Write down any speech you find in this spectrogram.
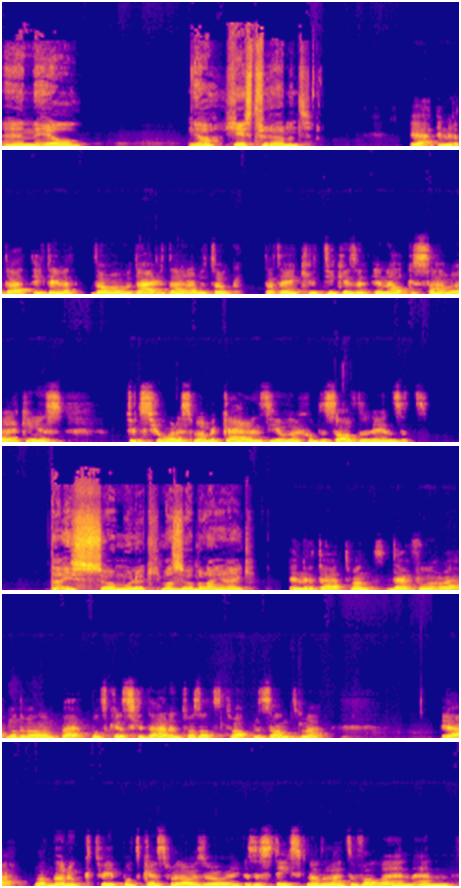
en heel ja, geestverruimend. Ja, inderdaad. Ik denk dat, dat we daar gedaan hebben, dat, ook, dat eigenlijk kritiek is in elke samenwerking is, toets gewoon eens met elkaar en zie of dat je op dezelfde lijn zit. Dat is zo moeilijk, maar zo belangrijk. Inderdaad, want daarvoor we, we hadden wel een paar podcasts gedaan en het was altijd wel plezant, maar ja, we hadden dan ook twee podcasts waar we zo eens een steekje hadden laten vallen en, en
